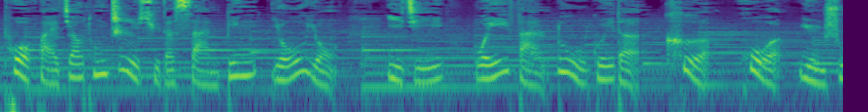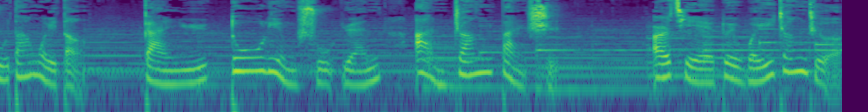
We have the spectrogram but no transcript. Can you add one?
破坏交通秩序的散兵游勇，以及违反路规的客货运输单位等，敢于督令属员按章办事，而且对违章者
